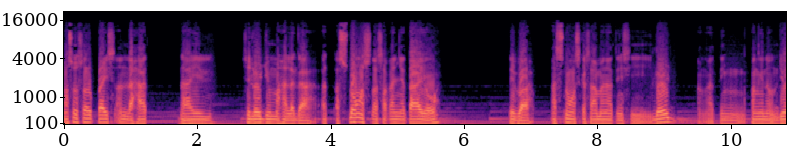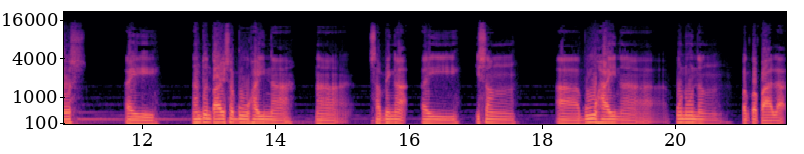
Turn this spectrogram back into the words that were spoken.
Maso-surprise ang lahat dahil si Lord yung mahalaga. At as long as nasa Kanya tayo, ba diba? as long as kasama natin si Lord, ang ating Panginoon Diyos, ay nandun tayo sa buhay na, na sabi nga ay isang uh, buhay na puno ng pagpapala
